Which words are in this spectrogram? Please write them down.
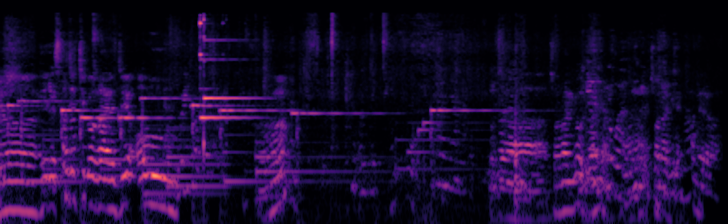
야, 이거 사진 찍어 가야지. 어우. 어? 자, 전화기가 어디? 아, 전화기 카메라.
